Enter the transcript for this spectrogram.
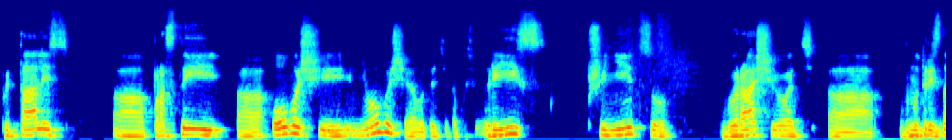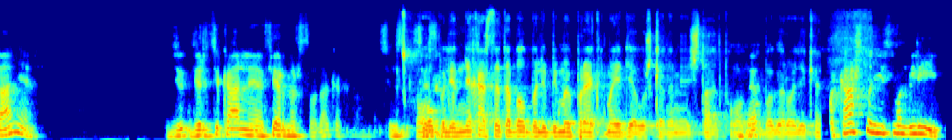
пытались а, простые а, овощи, не овощи, а вот эти, допустим, рис, пшеницу, выращивать а, внутри здания, вертикальное фермерство, да, как О, блин, мне кажется, это был бы любимый проект моей девушки, она мечтает, по-моему, да? об огородике. Пока что не смогли,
